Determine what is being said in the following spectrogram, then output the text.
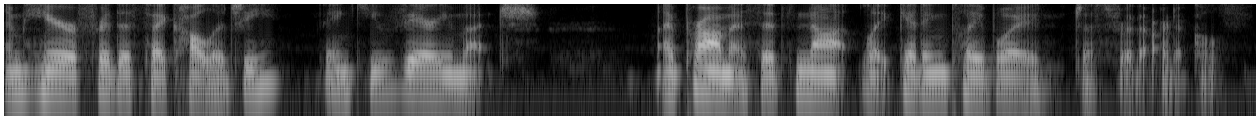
I'm here for the psychology. Thank you very much. I promise it's not like getting Playboy just for the articles.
